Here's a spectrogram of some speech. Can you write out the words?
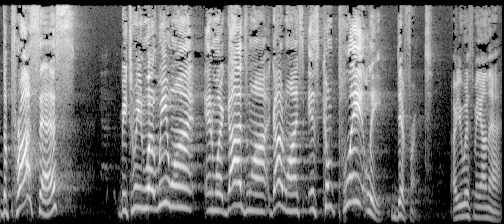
the process between what we want and what God's want, God wants is completely different. Are you with me on that?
